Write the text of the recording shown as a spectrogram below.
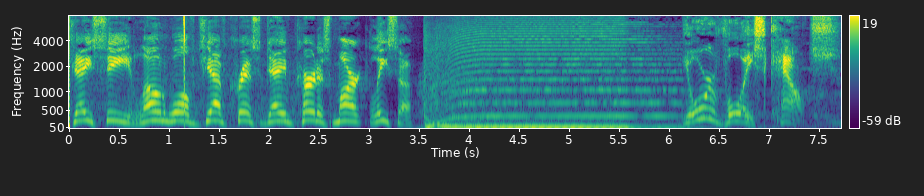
JC, Lone Wolf, Jeff, Chris, Dave, Curtis, Mark, Lisa. Your voice counts.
